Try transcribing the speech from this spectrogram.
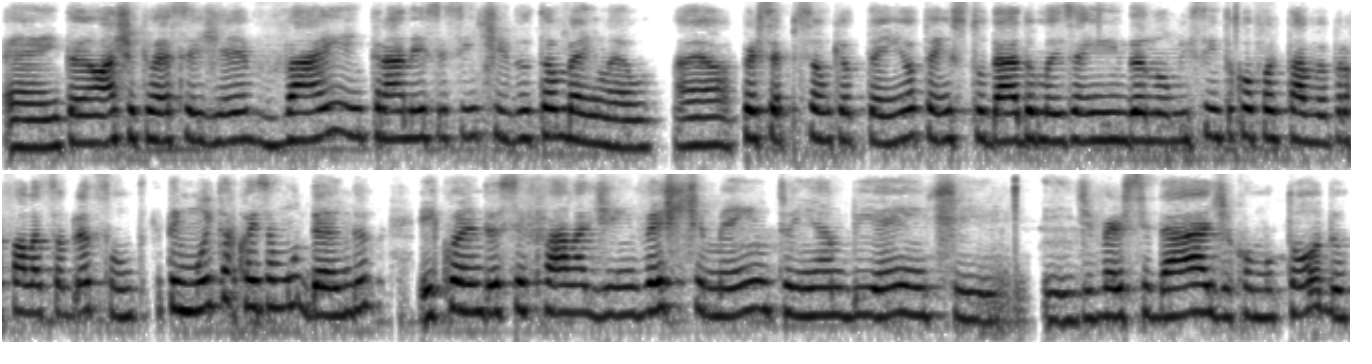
É, então, eu acho que o ESG vai entrar nesse sentido também, Léo. É a percepção que eu tenho, eu tenho estudado, mas ainda não me sinto confortável para falar sobre o assunto. Tem muita coisa mudando, e quando se fala de investimento em ambiente e diversidade como todo,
